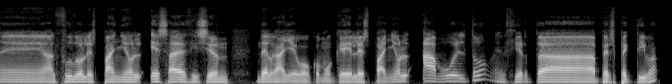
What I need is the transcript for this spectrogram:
eh, al fútbol español esa decisión del gallego? ¿Como que el español ha vuelto en cierta perspectiva?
